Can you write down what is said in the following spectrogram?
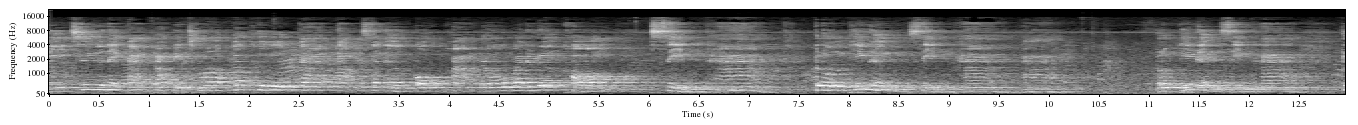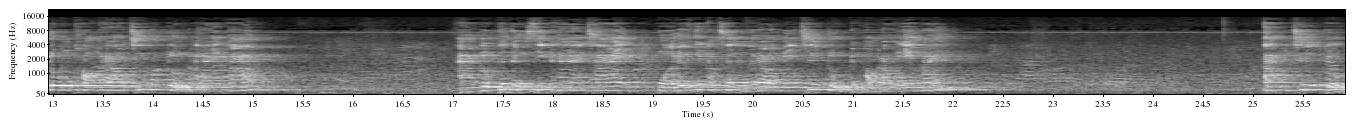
มีชื่อในการรับผิดชอบก็คือการนำเสนอองค์ความรู้ว่าในเรื่องของศีลห้ากลุ่มที่หนึ่งศีลห้ากลุ่มที่หนึ่งศีลห้ากลุ่มของเราชื่อว่ากลุ่มอะไรคะ กลุ่มที่หนึ่งสี่ห้าใช่ หัวเรื่องที่นำเสนอเรามีชื่อกลุ่มเป็นของเราเองไหม ตั้งชื่อกลุ่ม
